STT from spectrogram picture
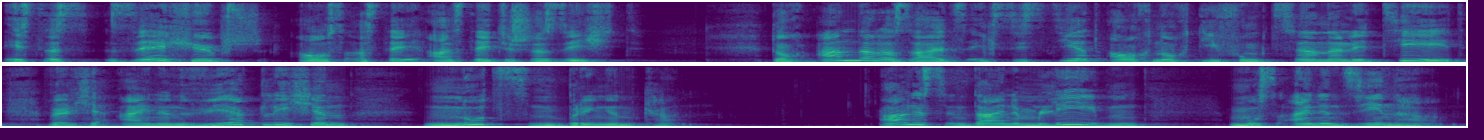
ist es sehr hübsch aus ästhetischer Sicht. Doch andererseits existiert auch noch die Funktionalität, welche einen wirklichen Nutzen bringen kann. Alles in deinem Leben muss einen Sinn haben,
